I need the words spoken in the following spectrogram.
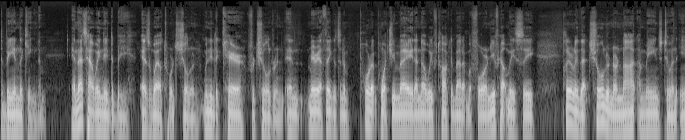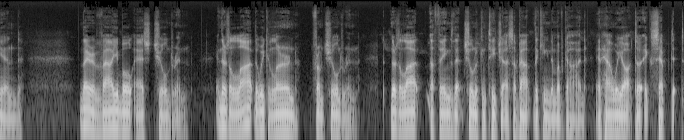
to be in the kingdom. And that's how we need to be as well towards children. We need to care for children. And Mary, I think it's an important point you made. I know we've talked about it before, and you've helped me see clearly that children are not a means to an end they are valuable as children. And there's a lot that we can learn from children. There's a lot of things that children can teach us about the kingdom of God and how we ought to accept it.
